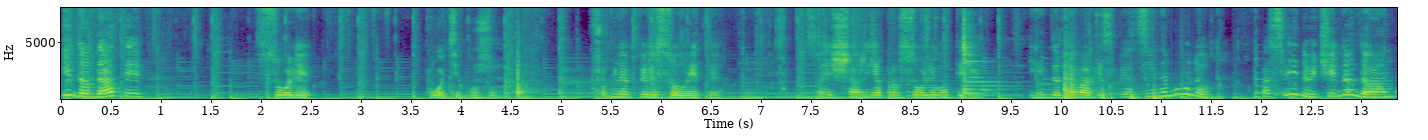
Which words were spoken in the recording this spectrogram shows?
і додати солі потім уже, щоб не пересолити. Цей шар я просолювати і, додавати спеції не буду, а слідуючий додам.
